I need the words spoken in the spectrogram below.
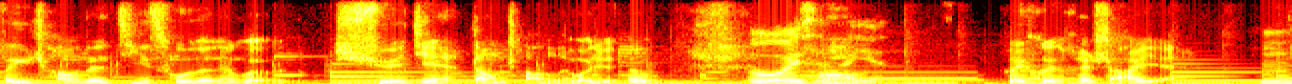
非常的急促的那个血溅当场的，我觉得哦，我也傻眼，会会很傻眼。嗯，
